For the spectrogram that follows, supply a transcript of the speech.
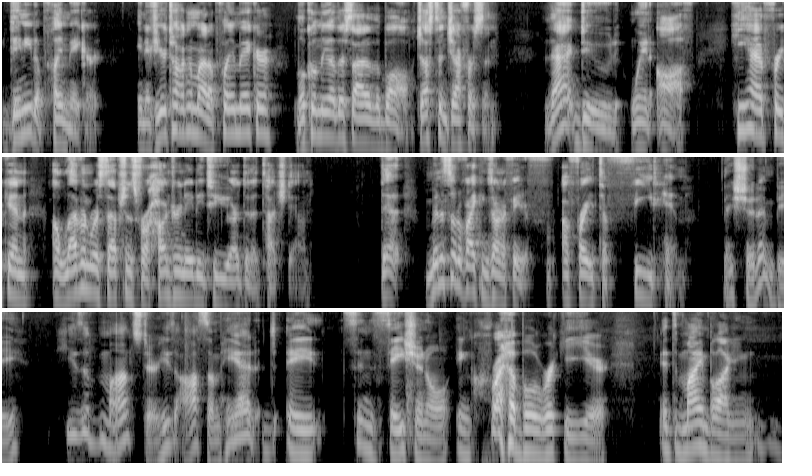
they need a playmaker. And if you're talking about a playmaker, look on the other side of the ball. Justin Jefferson. That dude went off. He had freaking 11 receptions for 182 yards and a touchdown. The Minnesota Vikings aren't afraid, afraid to feed him. They shouldn't be. He's a monster. He's awesome. He had a sensational, incredible rookie year. It's mind boggling.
